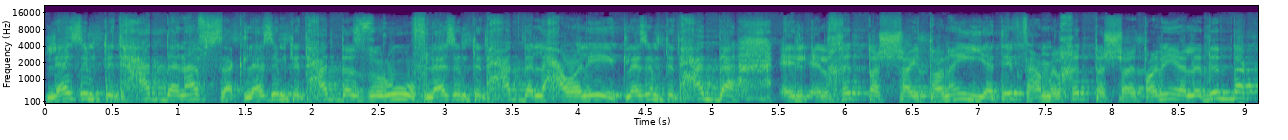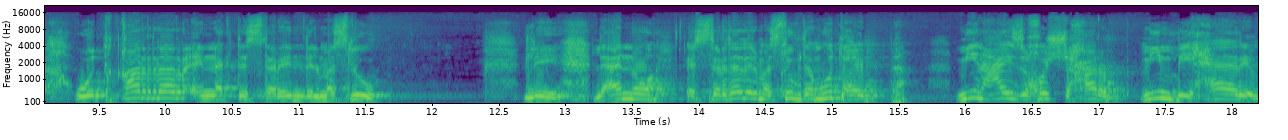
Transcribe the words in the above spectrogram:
لازم تتحدى نفسك لازم تتحدى الظروف لازم تتحدى اللي حواليك لازم تتحدى الخطة الشيطانية تفهم الخطة الشيطانية اللي ضدك وتقرر إنك تسترد المسلوب. ليه؟ لأنه استرداد المسلوب ده متعب. مين عايز يخش حرب؟ مين بيحارب؟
